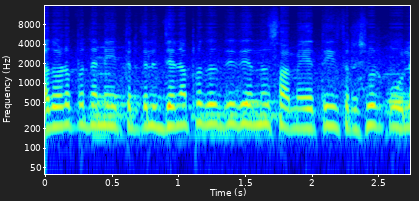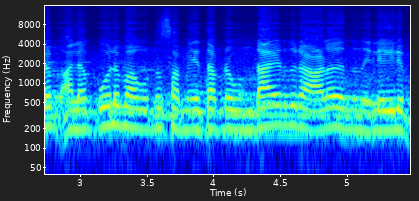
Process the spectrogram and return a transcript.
അതോടൊപ്പം തന്നെ ഇത്തരത്തിൽ ജനപ്രതിനിധി എന്ന സമയത്ത് ഈ തൃശ്ശൂർ പൂലം അലങ്കോലമാകുന്ന സമയത്ത് അവിടെ ഉണ്ടായിരുന്ന ഒരാൾ എന്ന നിലയിലും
